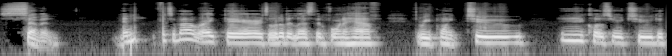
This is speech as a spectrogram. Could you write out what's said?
7. And it's about right there. It's a little bit less than 4.5. 3.2, eh, closer to the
